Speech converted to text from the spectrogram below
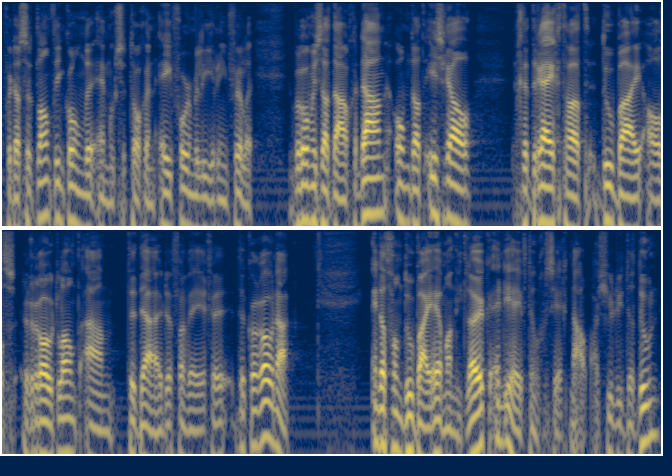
Voordat ze het land in konden en moesten toch een E-formulier invullen. Waarom is dat nou gedaan? Omdat Israël gedreigd had Dubai als rood land aan te duiden vanwege de corona. En dat vond Dubai helemaal niet leuk. En die heeft toen gezegd: Nou, als jullie dat doen.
